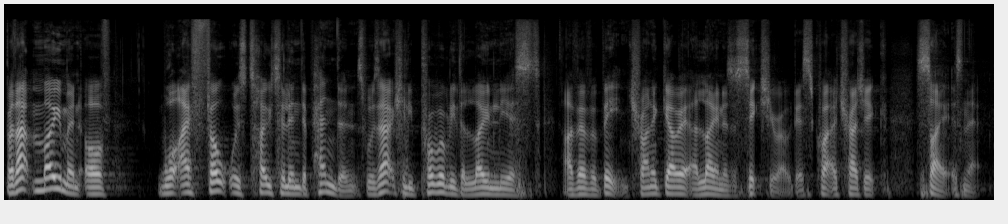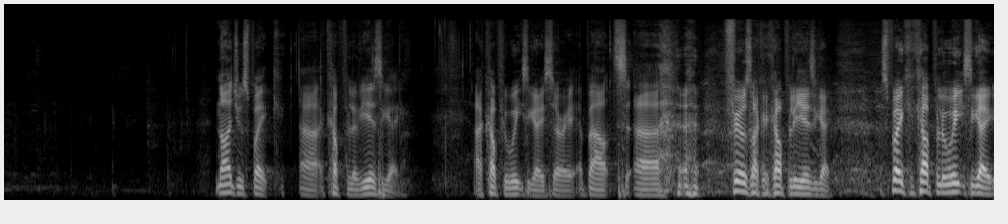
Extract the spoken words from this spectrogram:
But that moment of what I felt was total independence was actually probably the loneliest I've ever been, trying to go it alone as a six year old. It's quite a tragic sight, isn't it? Nigel spoke uh, a couple of years ago, a couple of weeks ago, sorry, about, uh, feels like a couple of years ago. Spoke a couple of weeks ago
